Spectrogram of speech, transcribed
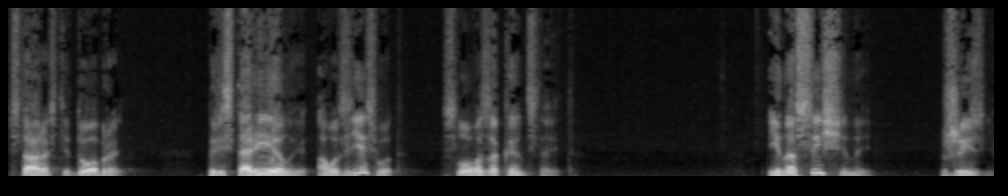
в старости доброй, престарелый, а вот здесь вот слово закен стоит. И насыщенный жизнью.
